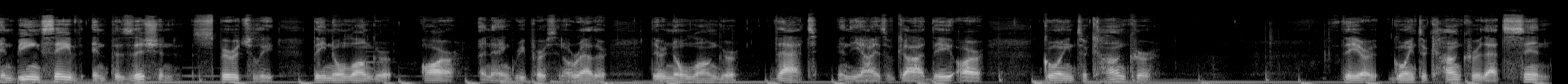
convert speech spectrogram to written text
in being saved in position spiritually, they no longer are an angry person, or rather, they're no longer that in the eyes of God. They are going to conquer. They are going to conquer that sin.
